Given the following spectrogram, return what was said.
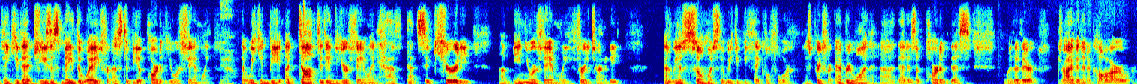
Thank you that Jesus made the way for us to be a part of your family. Yeah. That we can be adopted into your family and have that security um, in your family for eternity. God, we have so much that we can be thankful for. I just pray for everyone uh, that is a part of this, whether they're driving in a car or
